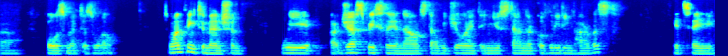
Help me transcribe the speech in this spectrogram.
uh, goals met as well. So one thing to mention, we uh, just recently announced that we joined a new standard called Leading Harvest. It's a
